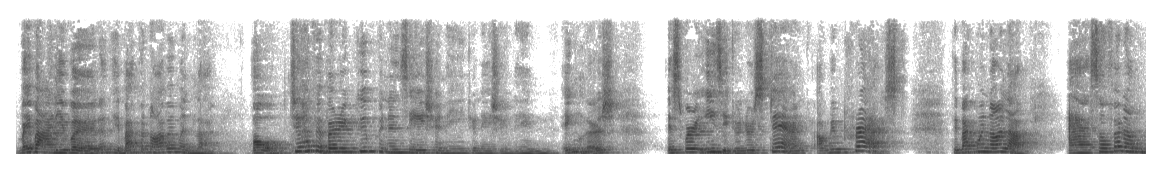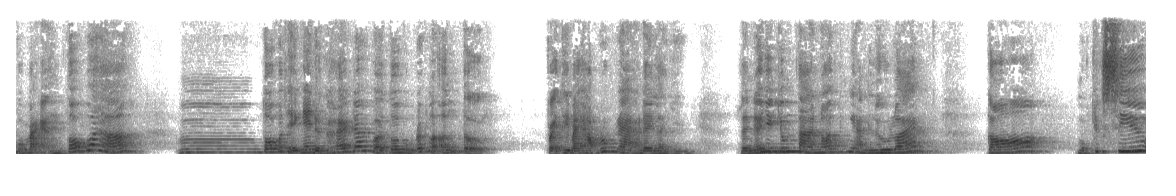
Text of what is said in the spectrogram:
bye bye đi về đó thì bác có nói với mình là oh you have a very good pronunciation and intonation in English. It's very easy to understand. I'm impressed. Thì bác mới nói là à sao phát âm của bạn tốt quá hả? Uhm, tôi có thể nghe được hết đó và tôi cũng rất là ấn tượng. Vậy thì bài học rút ra ở đây là gì? Là nếu như chúng ta nói tiếng Anh lưu loát có một chút xíu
